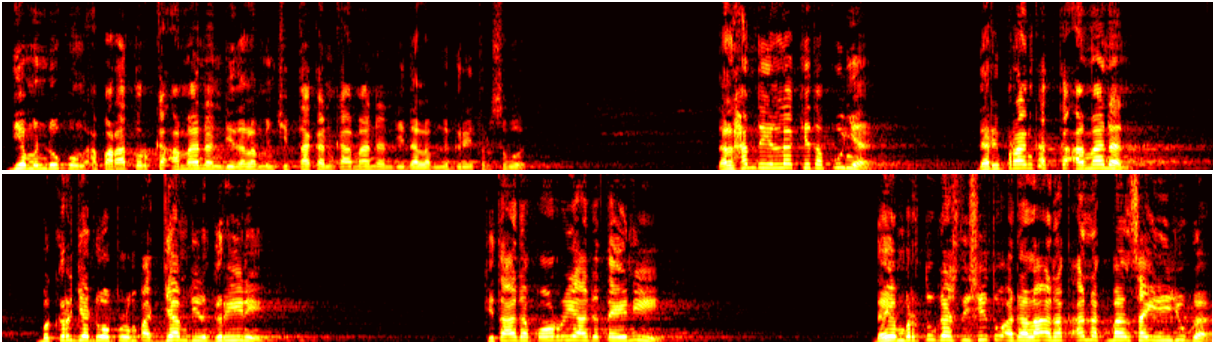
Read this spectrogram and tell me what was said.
Dia mendukung aparatur keamanan di dalam menciptakan keamanan di dalam negeri tersebut. Dan Alhamdulillah kita punya dari perangkat keamanan bekerja 24 jam di negeri ini. Kita ada Polri, ada TNI. Dan yang bertugas di situ adalah anak-anak bangsa ini juga.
